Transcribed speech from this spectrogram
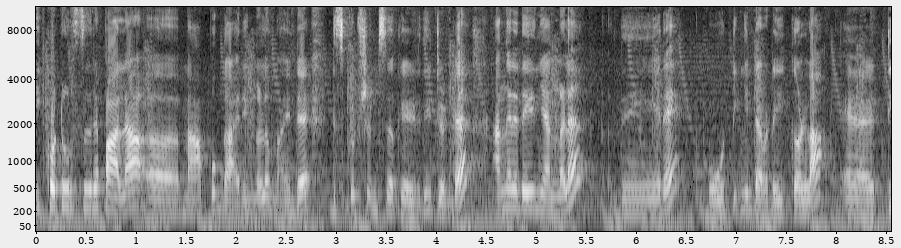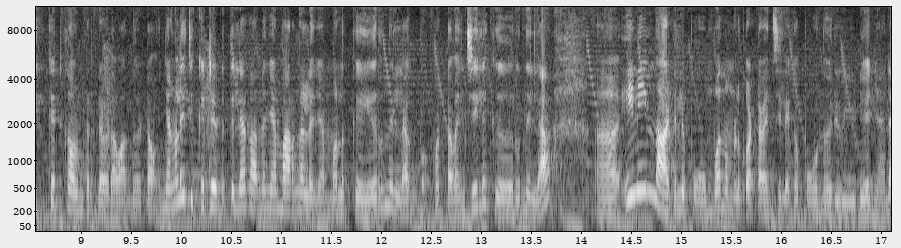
ഈ ടൂറിസത്തിന്റെ പല മാപ്പും കാര്യങ്ങളും അതിന്റെ ഡിസ്ക്രിപ്ഷൻസൊക്കെ എഴുതിയിട്ടുണ്ട്. അങ്ങനെ ദേ ഞങ്ങൾ നേരെ ബോട്ടിങ്ങിന്റെ അവിടേക്കുള്ള ടിക്കറ്റ് കൗണ്ടറിന്റെ അവിടെ വന്നു കേട്ടോ. ഞങ്ങൾ ടിക്കറ്റ് എടുത്തില്ല കാരണം ഞാൻ പറഞ്ഞല്ലോ നമ്മൾ കയറുന്നില്ല കൊട്ടവഞ്ചിയിൽ കയറുന്നില്ല ഇനിയും നാട്ടിൽ പോകുമ്പോൾ നമ്മൾ കൊട്ടവഞ്ചിയിലൊക്കെ പോകുന്ന ഒരു വീഡിയോ ഞാൻ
